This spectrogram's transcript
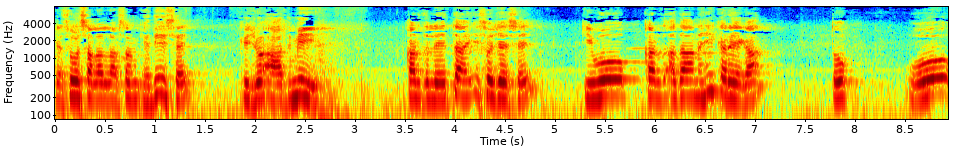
کے رسول صلی اللہ علیہ وسلم کی حدیث ہے کہ جو آدمی قرض لیتا ہے اس وجہ سے کہ وہ قرض ادا نہیں کرے گا تو وہ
